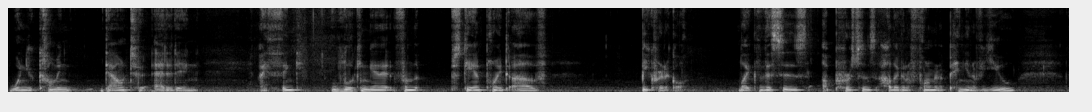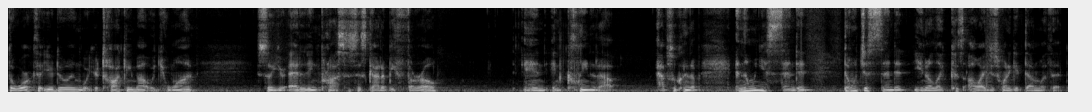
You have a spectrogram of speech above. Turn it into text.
when you're coming down to editing, I think looking at it from the standpoint of be critical. Like this is a person's how they're going to form an opinion of you, the work that you're doing, what you're talking about, what you want. So your editing process has got to be thorough and and clean it up, absolutely clean it up. And then when you send it, don't just send it, you know, like because oh, I just want to get done with it.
